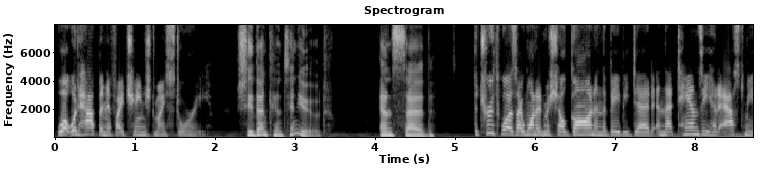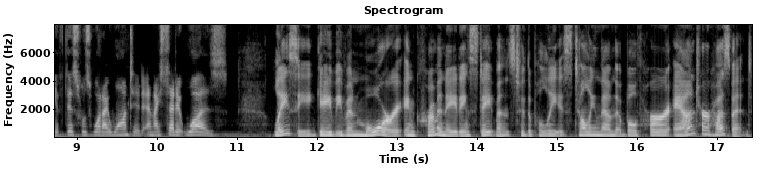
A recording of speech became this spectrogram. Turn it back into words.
What would happen if I changed my story? She then continued and said, The truth was, I wanted Michelle gone and the baby dead, and that Tansy had asked me if this was what I wanted, and I said it was. Lacey gave even more incriminating statements to the police, telling them that both her and her husband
